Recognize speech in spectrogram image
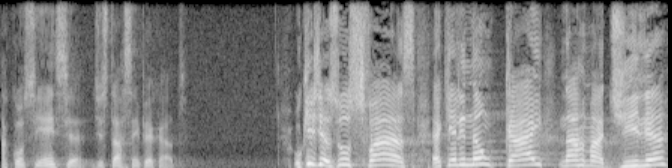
a consciência de estar sem pecado. O que Jesus faz é que ele não cai na armadilha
